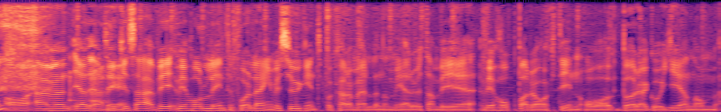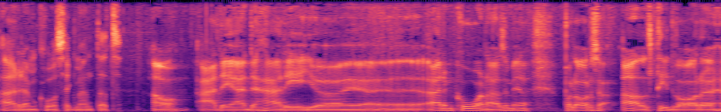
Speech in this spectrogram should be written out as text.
ja, men jag, jag tycker så här, vi, vi håller inte på det längre. Vi suger inte på karamellen och mer, utan vi, vi hoppar rakt in och börjar gå igenom RMK-segmentet. Ja, äh, det, det här är ju eh, RMK-arna. Alltså, Polaris har alltid varit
